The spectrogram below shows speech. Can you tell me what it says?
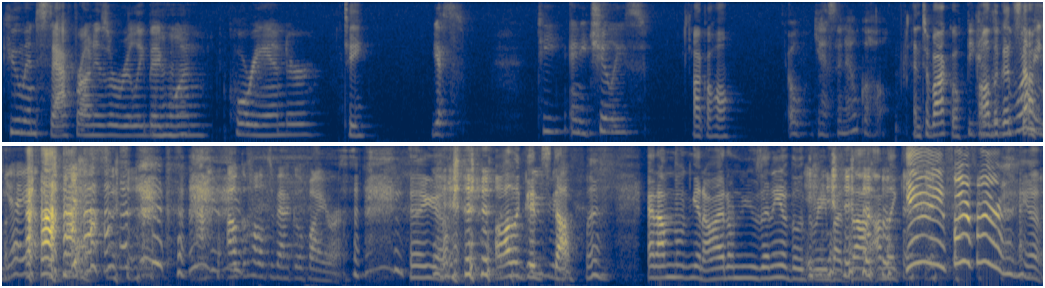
cumin, saffron is a really big one. Coriander, tea, yes. Tea, any chilies. alcohol, Oh yes, and alcohol. and tobacco. Because all the good warming. stuff. Yeah, yeah. yes. alcohol, tobacco, firearm. there you go. All the good stuff. And I'm, you know, I don't use any of those three, but uh, I'm like, yay, fire, fire. Yeah.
